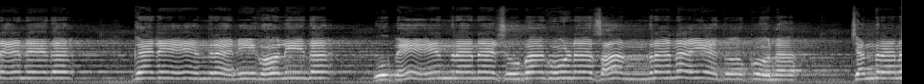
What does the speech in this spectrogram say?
ನೆನೆದ, ಗಜೇಂದ್ರನಿಗೊಲಿದ, ಉಪೇಂದ್ರನ ಶುಭ ಗುಣ ಸಾಂದ್ರನ ಯದು ಕುಲ ಚಂದ್ರನ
